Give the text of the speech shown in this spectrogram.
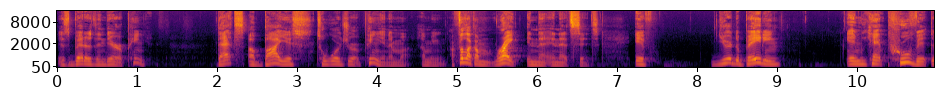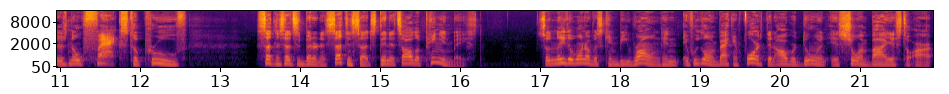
is better than their opinion. That's a bias towards your opinion. I mean, I feel like I'm right in that in that sense. If you're debating and we can't prove it, there's no facts to prove such and such is better than such and such, then it's all opinion based. So neither one of us can be wrong. And if we're going back and forth, then all we're doing is showing bias to our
